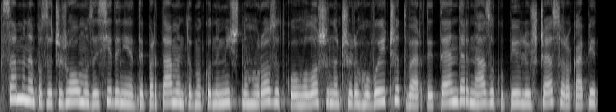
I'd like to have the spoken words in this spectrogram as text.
Саме на позачерговому засіданні департаментом економічного розвитку оголошено черговий четвертий тендер на закупівлю ще 45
